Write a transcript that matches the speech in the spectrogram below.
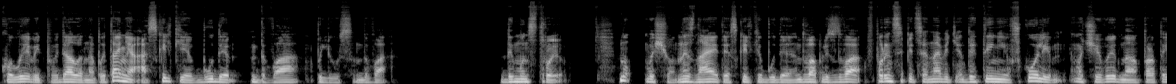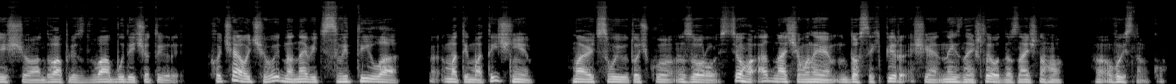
коли відповідали на питання, а скільки буде 2 плюс 2. Демонструю. Ну, ви що, не знаєте, скільки буде 2 плюс 2? В принципі, це навіть дитині в школі очевидно про те, що 2 плюс 2 буде 4. Хоча, очевидно, навіть світила математичні мають свою точку зору з цього, одначе вони до сих пір ще не знайшли однозначного е, висновку.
